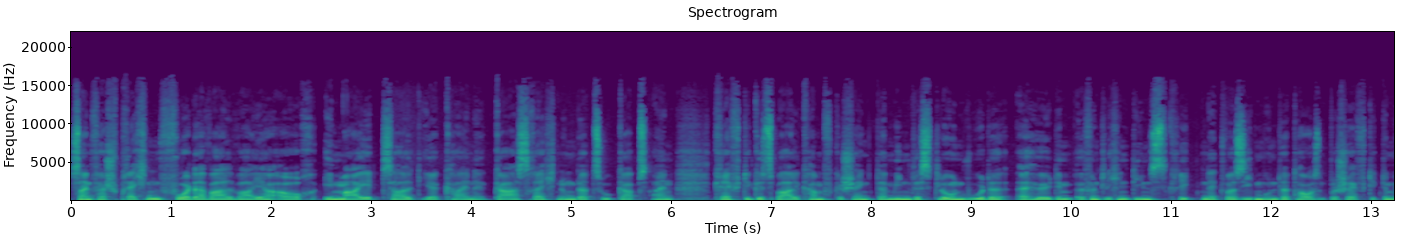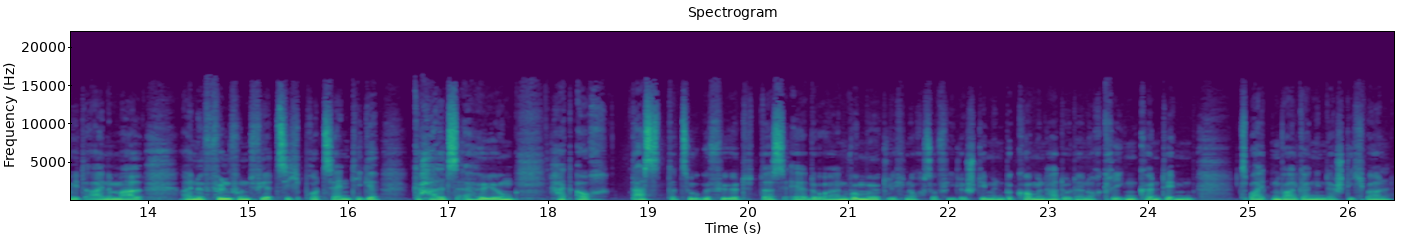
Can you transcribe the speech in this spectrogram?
Sein Versprechen vor der Wahl war ja auch, im Mai zahlt ihr keine Gasrechnung. Dazu gab es ein kräftiges Wahlkampfgeschenk. Der Mindestlohn wurde erhöht. Im öffentlichen Dienst kriegten etwa 700.000 Beschäftigte mit einem Mal eine 45-prozentige Gehaltserhöhung. Hat auch das dazu geführt, dass Erdogan womöglich noch so viele Stimmen bekommen hat oder noch kriegen könnte im zweiten Wahlgang in der Stichwahl?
